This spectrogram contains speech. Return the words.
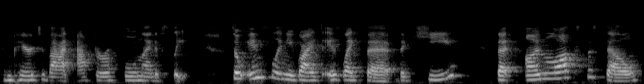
compared to that after a full night of sleep. So insulin, you guys, is like the, the key that unlocks the cell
